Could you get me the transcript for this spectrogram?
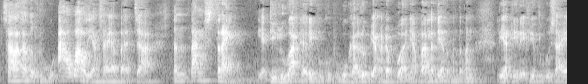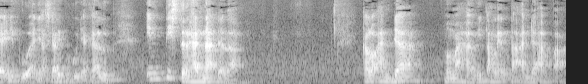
salah satu buku awal yang saya baca tentang strength. Ya di luar dari buku-buku Galup yang ada banyak banget ya teman-teman. Lihat di review buku saya ini banyak sekali bukunya Galup inti sederhana adalah kalau Anda memahami talenta Anda apa,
